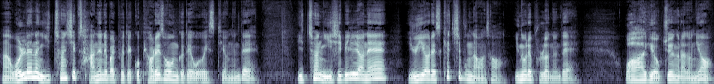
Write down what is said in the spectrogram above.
아, 원래는 2014년에 발표됐고 별에서 온 그대 OST였는데 2021년에 유희열의 스케치북 나와서 이 노래 불렀는데 와 이게 역주행을 하더니요.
